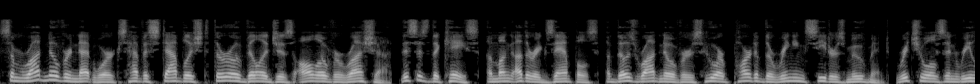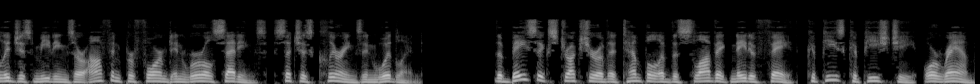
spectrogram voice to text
Some Rodnover networks have established thorough villages all over Russia. This is the case, among other examples, of those Rodnovers who are part of the Ringing Cedars movement. Rituals and religious meetings are often performed in rural settings, such as clearings in woodland. The basic structure of a temple of the Slavic native faith, kapis kapishchi, or ram,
